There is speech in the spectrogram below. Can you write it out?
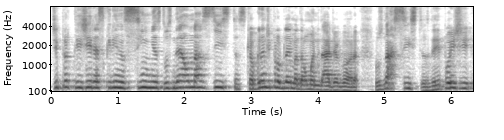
de proteger as criancinhas dos neonazistas, que é o grande problema da humanidade agora. Os nazistas, depois de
